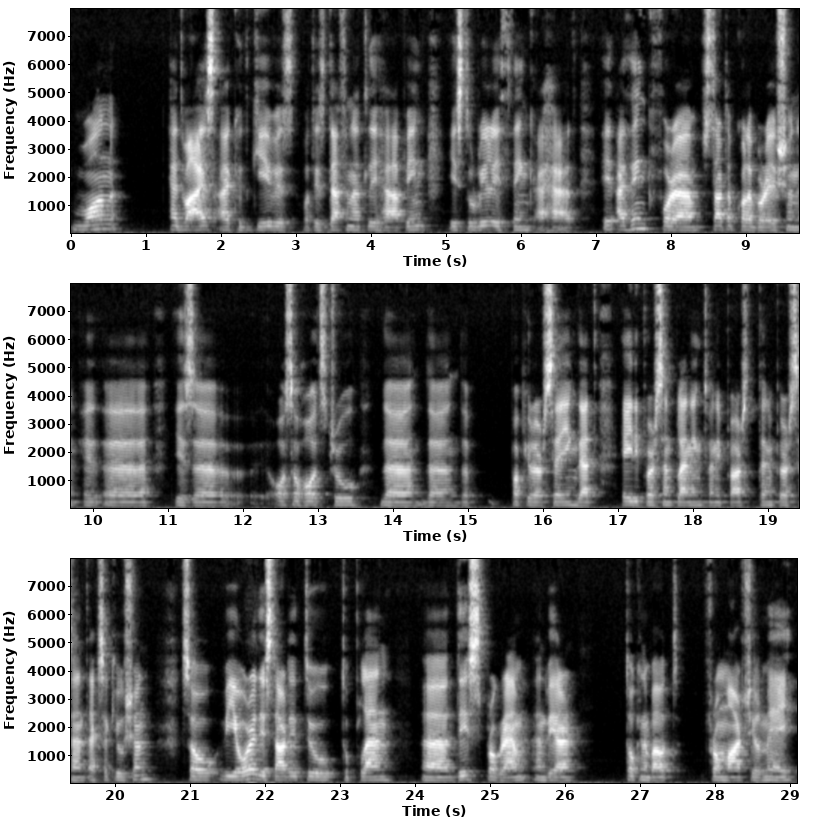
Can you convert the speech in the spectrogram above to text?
one advice I could give is what is definitely helping is to really think ahead. It, I think for a startup collaboration it, uh, is uh, also holds true the, the the popular saying that 80% planning 20% execution so we already started to to plan uh, this program and we are talking about from march till may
